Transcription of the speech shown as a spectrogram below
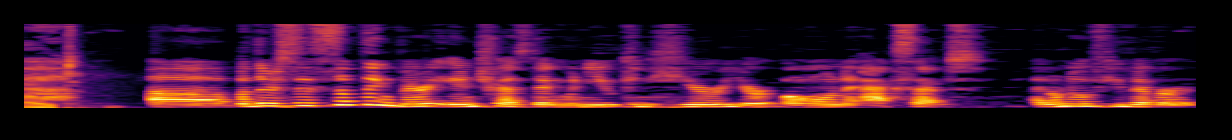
Oat. Uh, but there's this something very interesting when you can hear your own accent. I don't know if you've ever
